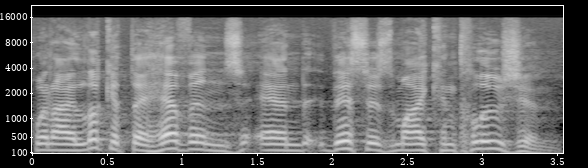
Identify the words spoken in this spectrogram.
when I look at the heavens, and this is my conclusion.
